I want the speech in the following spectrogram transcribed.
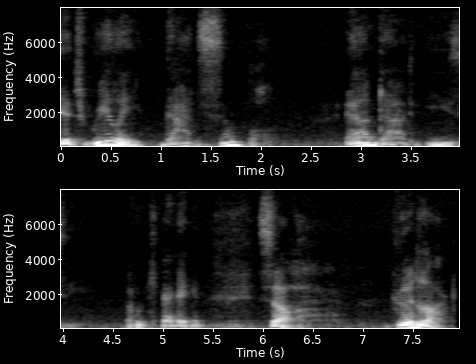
it's really that simple and that easy. Okay? So, good luck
